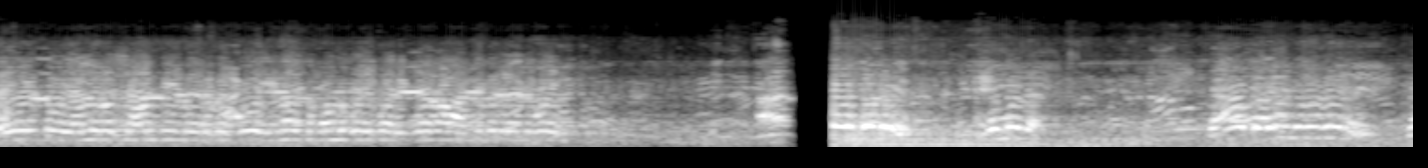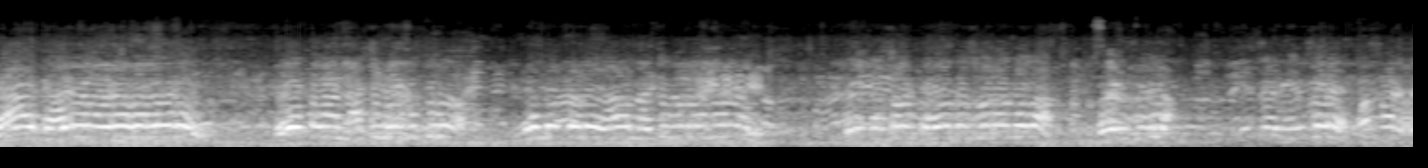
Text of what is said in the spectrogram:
ದಯವಿಟ್ಟು ಎಲ್ಲರೂ ಶಾಂತಿಯಿಂದ ಇರಬೇಕು. ಇನ್ನಷ್ಟು ಮುಂದೆ ಹೋಗ್ಬಾರ್ದು ಈಗ ನಾವು ಹತ್ತು ಕಡೆ ಹೋಗಿ. ನಿಮ್ಮದ ಯಾವ ಗಾಡಿ ನೋಡ್ಬೇಡ್ರಿ? ಯಾವ ಗಾಡಿ ನೋಡ್ಬೇಡ್ರಿ? ಏತವ ನಾಟಿ ಮಾಡ್ಬೇಕು ನಿಮ್ಮ ತಲೆ ಯಾವ ನಾಟಿ ಮಾಡ್ಬೇಕು ಏ ಕಸವ ಕೈ ಕಸವ ಅನ್ನಲ್ಲ ಸರಿ ಸರಿ. ಈ ಸರಿ ಈ ಸರಿ? ಬಂದ್ ಮಾಡಿ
